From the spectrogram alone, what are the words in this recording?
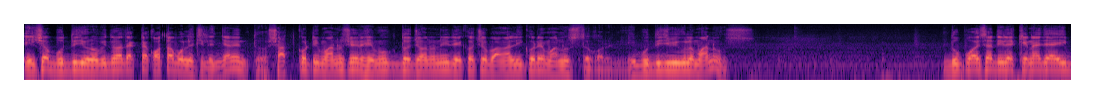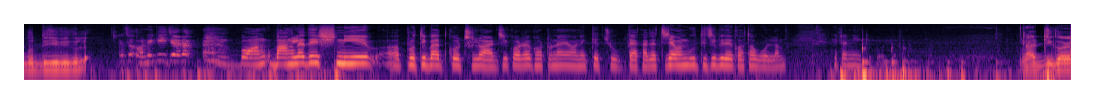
এইসব বুদ্ধিজীবী রবীন্দ্রনাথ একটা কথা বলেছিলেন জানেন তো? সাত কোটি মানুষের হেমুগ্ধ জননী রেখেছ বাঙালি করে মানুষ তো করেনি। এই বুদ্ধিজীবীগুলো মানুষ? দু পয়সা দিলে কেনা যায় এই বুদ্ধিজীবীগুলো? আচ্ছা অনেকেই যারা বাংলাদেশ নিয়ে প্রতিবাদ করছিল আরজি করার ঘটনায় অনেকে চুপ দেখা যাচ্ছে। যেমন বুদ্ধিজীবীদের কথা বললাম এটা নিয়ে কি বলবেন আর জি করে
